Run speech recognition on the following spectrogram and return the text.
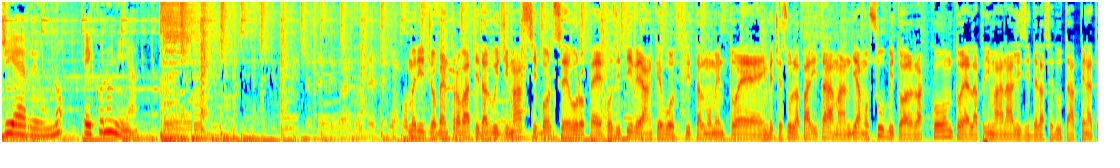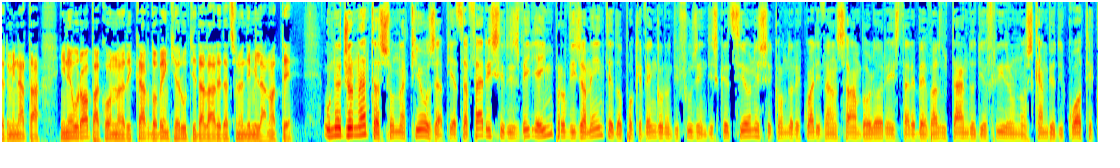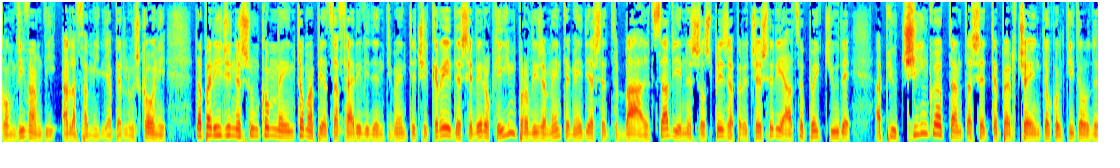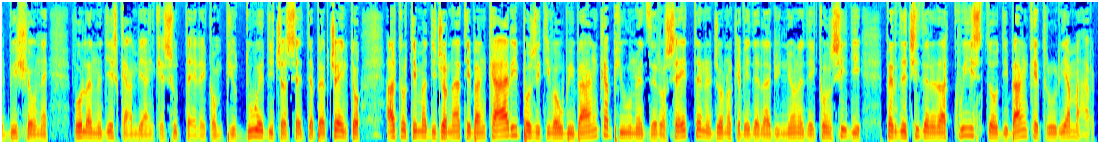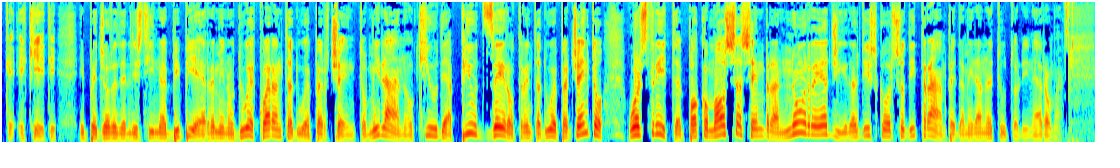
GR1 Economia. Pomeriggio, ben trovati da Luigi Massi, borse europee positive, anche Wall Street al momento è invece sulla parità, ma andiamo subito al racconto e alla prima analisi della seduta appena terminata in Europa con Riccardo Venchiarutti dalla redazione di Milano. A te. Una giornata sonnacchiosa, Piazza Fari si risveglia improvvisamente dopo che vengono diffuse indiscrezioni secondo le quali Vincent Bolloré starebbe valutando di offrire uno scambio di quote con Vivendi alla famiglia Berlusconi. Da Parigi nessun commento, ma Piazza Fari evidentemente ci crede, se è vero che improvvisamente Mediaset balza, viene sospesa per eccesso e rialzo e poi chiude a più 5,87%. Col titolo del Biscione volano gli scambi anche su Telecom, più 2,17%. Altro tema di giornate bancari, positiva Ubibanca, più 1,07% nel giorno che vede la riunione dei consigli per decidere l'acquisto di Banca Etruria Marche e Chieti. Il peggiore del listino è BPR, meno 2,42%. Milano chiude a più 0,32%. Wall Street, poco mossa, sembra non non reagire al discorso di Trump. E da Milano è tutto, linea Roma.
